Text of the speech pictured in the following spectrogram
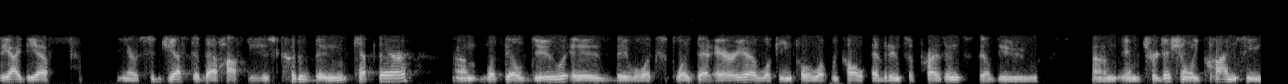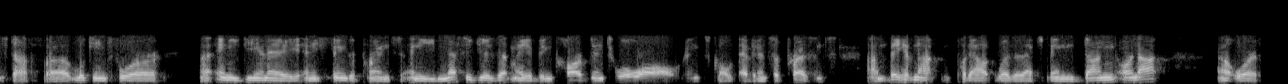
the IDF you know, suggested that hostages could have been kept there. Um, what they'll do is they will exploit that area, looking for what we call evidence of presence. They'll do um, in traditionally crime scene stuff, uh, looking for uh, any DNA, any fingerprints, any messages that may have been carved into a wall. And it's called evidence of presence. Um, they have not put out whether that's been done or not, uh, or if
